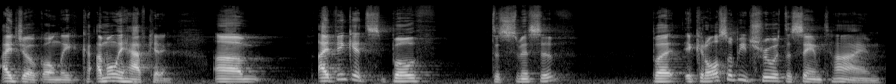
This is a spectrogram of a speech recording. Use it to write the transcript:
I joke. Only I'm only half kidding. Um, I think it's both dismissive, but it could also be true at the same time.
